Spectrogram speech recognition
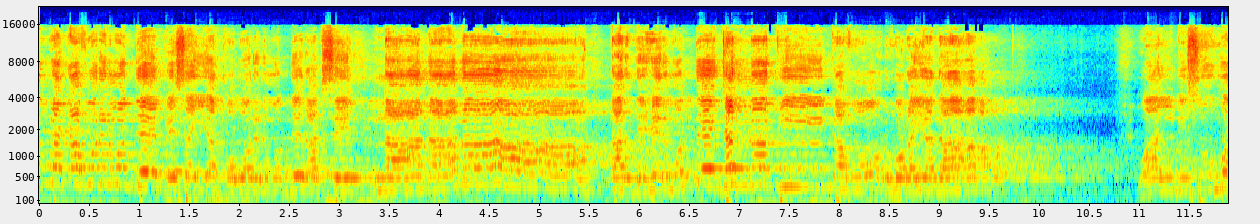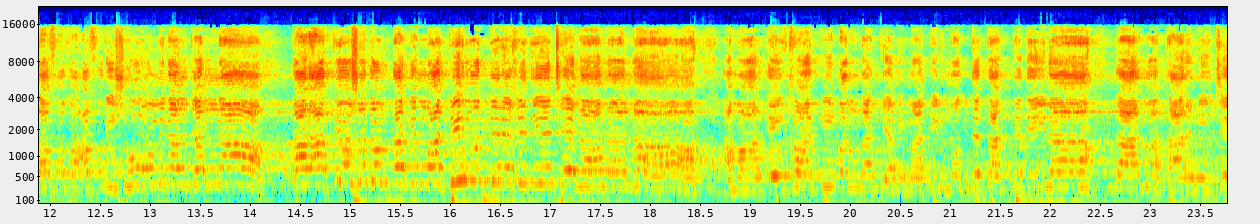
একটা কাপড়ের মধ্যে পেশাইয়া কবরের মধ্যে রাখছে না না না তার দেহের মধ্যে জান্নাতি কাপড় ভরাইয়া দাও তার আত্মীয় স্বজন তাকে মাটির মধ্যে রেখে দিয়েছে না না না, আমার এই খাঁটি বান্দাকে আমি মাটির মধ্যে থাকতে দেই না। তার মাথার নিচে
